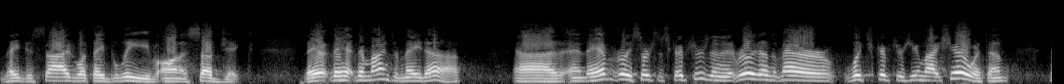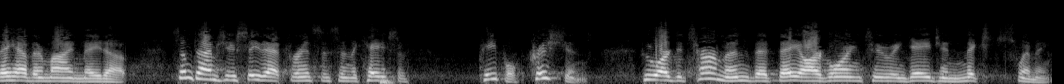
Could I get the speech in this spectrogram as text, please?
they decide what they believe on a subject. They, they, their minds are made up, uh, and they haven't really searched the scriptures, and it really doesn't matter which scriptures you might share with them. They have their mind made up. Sometimes you see that, for instance, in the case of people, Christians, who are determined that they are going to engage in mixed swimming.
